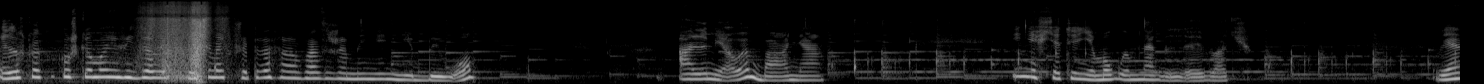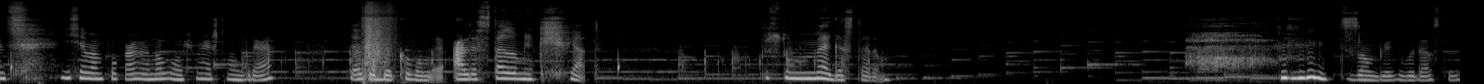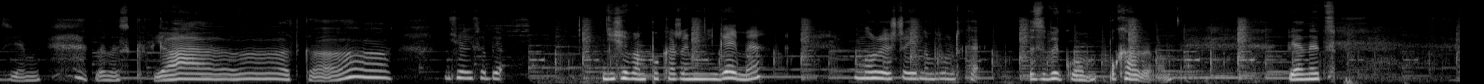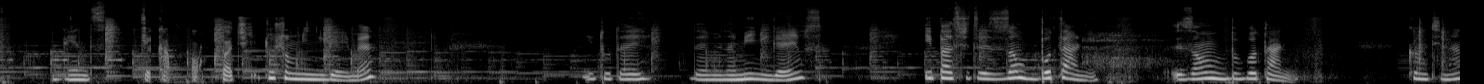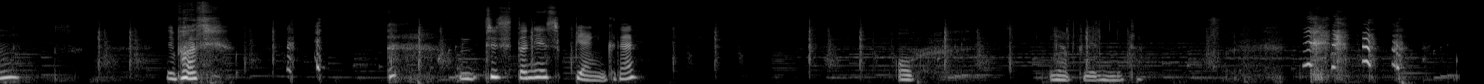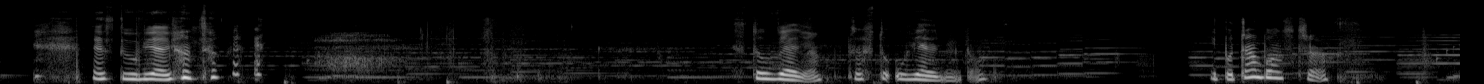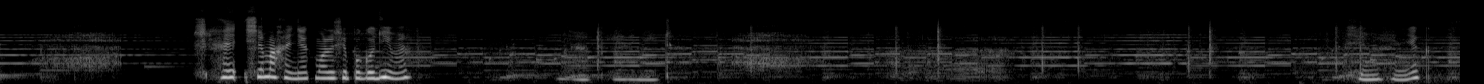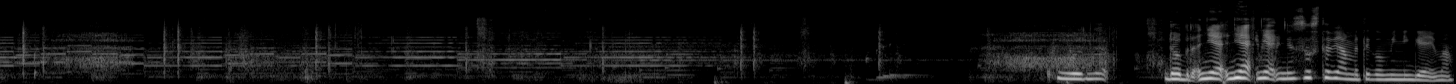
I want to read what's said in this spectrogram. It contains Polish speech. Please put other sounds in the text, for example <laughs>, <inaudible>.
Ludzka kokoszka, moi widzowie, przepraszam was, że mnie nie było. Ale miałem bania. I niestety nie mogłem nagrywać. Więc dzisiaj wam pokażę nową, śmieszną grę. Bekową, ale starą jak świat. Po prostu mega starą. <laughs> Zombiek wyrasta z ziemi zamiast kwiatka. Dzisiaj sobie, dzisiaj wam pokażę minigamy. Może jeszcze jedną rundkę zwykłą pokażę wam. Więc, więc ciekawe. O, patrzcie, tu są minigamy. I tutaj dajemy na minigames. I patrzcie, to jest ząb botanii. Ząb botanii. Kontynent. I patrz. Czyż to nie jest piękne? O. Ja pierniczę. Jest tu uwielbiam to. Jest tu uwielbiam. Po prostu uwielbiam to. I po czambu on Sie- Siema Heniak, może się pogodzimy? Ja pierniczę. Siema Heniak. Kurde. Dobra, nie, nie, nie, nie zostawiamy tego minigame'a.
